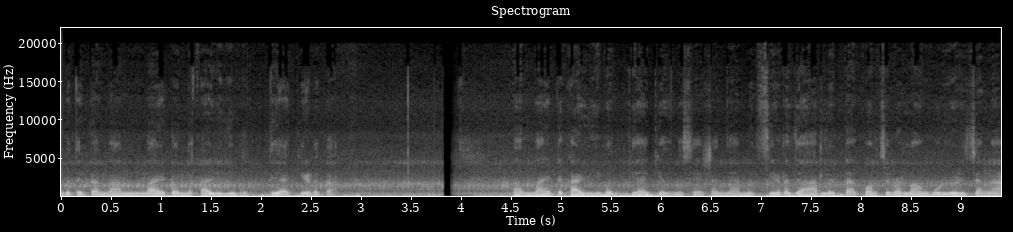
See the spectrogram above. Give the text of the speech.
എടുത്തിട്ട് നന്നായിട്ടൊന്ന് കഴുകി വൃത്തിയാക്കി എടുക്കാം. നന്നായിട്ട് കഴുകി വൃത്തിയാക്കിയതിന് ശേഷം ഞാൻ മിക്സിയുടെ ജാറിലിട്ട് കുറച്ച് വെള്ളവും കൂടി ഒഴിച്ചങ്ങ്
